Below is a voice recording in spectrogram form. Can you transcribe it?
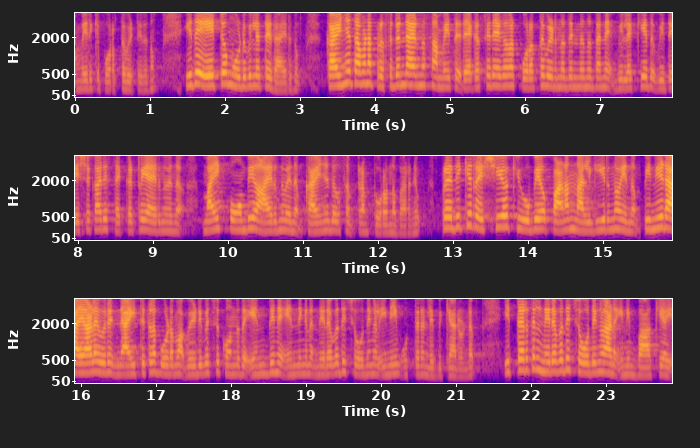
അമേരിക്ക പുറത്തുവിട്ടിരുന്നു. ഇത് ഏറ്റവും ഒടുവിലത്തേതായിരുന്നു. കഴിഞ്ഞ തവണ പ്രസിഡന്റായിരുന്ന സമയത്ത് രഹസ്യരേഖകൾ പുറത്തുവിടുന്നതിൽ നിന്ന് തന്നെ വിലക്കിയത് വിദേശകാര്യ സെക്രട്ടറി ആയിരുന്നുവെന്ന് മൈക്ക് പോംപിയോ ആയിരുന്നുവെന്നും കഴിഞ്ഞ ദിവസം ട്രംപ് തുറന്നു പറഞ്ഞു. പ്രതിക്ക് റഷ്യയോ ക്യൂബയോ പണം നൽകിയിരുന്നോ എന്നും പിന്നീട് അയാളെ ഒരു നൈറ്റ് ക്ലബ് ഉടമ വെടിവെച്ച് കൊന്നത് എന്തിന് എന്നിങ്ങനെ നിരവധി ചോദ്യങ്ങൾ ഇനിയും ഉത്തരം ലഭിക്കാനുണ്ട്. ഇത്തരത്തിൽ നിരവധി ചോദ്യങ്ങളാണ് ഇനിയും ബാക്കിയായി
